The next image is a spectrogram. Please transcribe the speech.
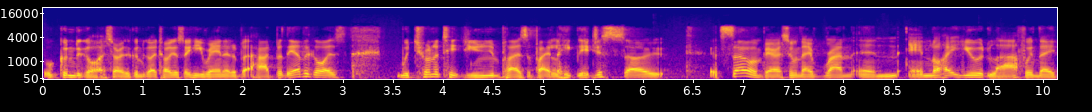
Or Gundagai, sorry, the Gundagai Tigers. So he ran it a bit hard, but the other guys, we're trying to teach union players to play league. They're just so, it's so embarrassing when they run in and like you would laugh when they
